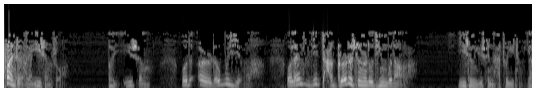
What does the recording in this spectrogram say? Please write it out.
患者对医生说：“呃，医生，我的耳朵不行了，我连自己打嗝的声音都听不到了。”医生于是拿出一种药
